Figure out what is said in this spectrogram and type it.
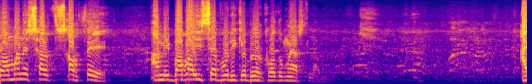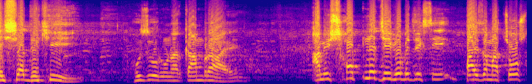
রহমানের সাথে আমি বাবা ইসাপুরি কেবলার কদমে আসলাম। আইসা দেখি হুজুর ওনার কামরায় আমি স্বপ্নে যেভাবে দেখছি, পায়জামা চোস্ত,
